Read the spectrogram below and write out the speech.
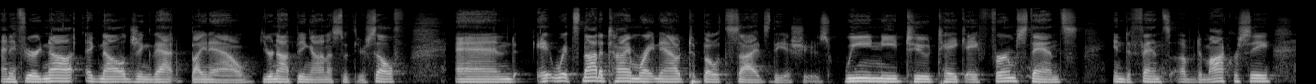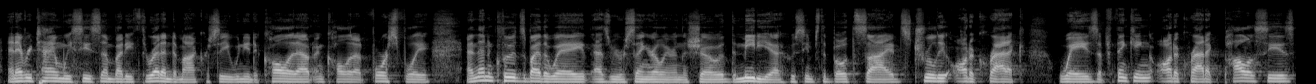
And if you're not acknowledging that by now, you're not being honest with yourself. And it, it's not a time right now to both sides the issues. We need to take a firm stance in defense of democracy. And every time we see somebody threaten democracy, we need to call it out and call it out forcefully. And that includes, by the way, as we were saying earlier in the show, the media, who seems to both sides truly autocratic ways of thinking, autocratic policies,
